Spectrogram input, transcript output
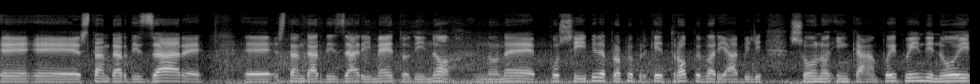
eh, standardizzare, eh, standardizzare, i metodi, no, non è possibile proprio perché troppe variabili sono in campo e quindi noi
